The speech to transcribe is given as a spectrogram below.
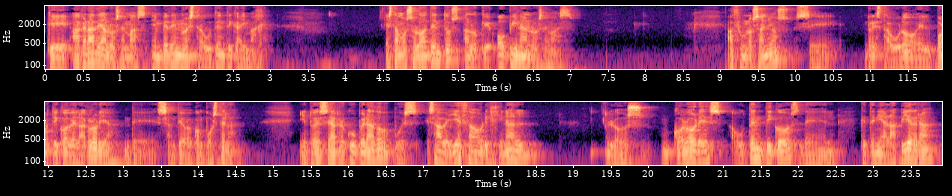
que agrade a los demás en vez de nuestra auténtica imagen. Estamos solo atentos a lo que opinan los demás. Hace unos años se restauró el Pórtico de la Gloria de Santiago de Compostela. Y entonces se ha recuperado pues esa belleza original, los colores auténticos del que tenía la piedra.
